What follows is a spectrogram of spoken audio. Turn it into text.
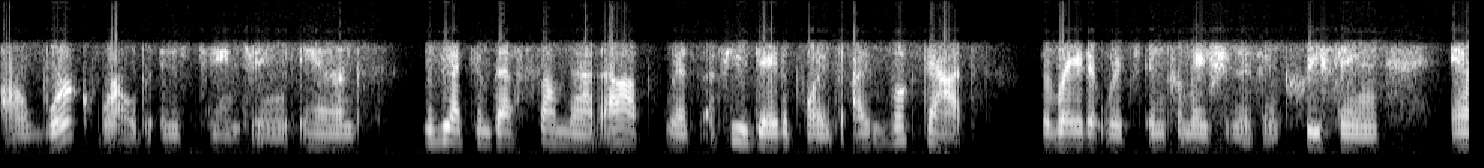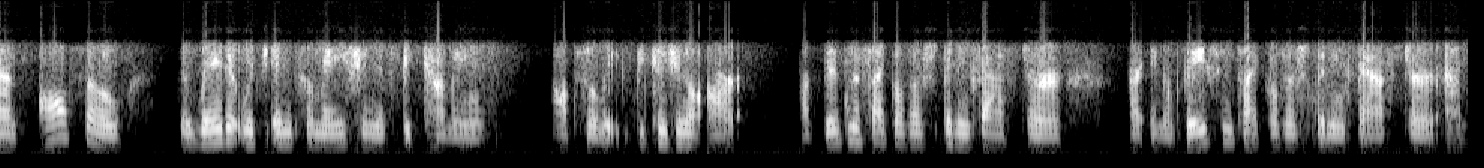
our work world is changing. And maybe I can best sum that up with a few data points. I looked at the rate at which information is increasing and also the rate at which information is becoming obsolete because, you know, our, our business cycles are spinning faster, our innovation cycles are spinning faster. Um,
